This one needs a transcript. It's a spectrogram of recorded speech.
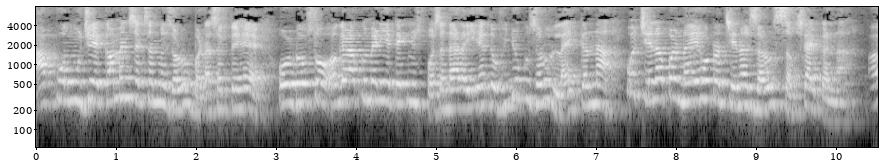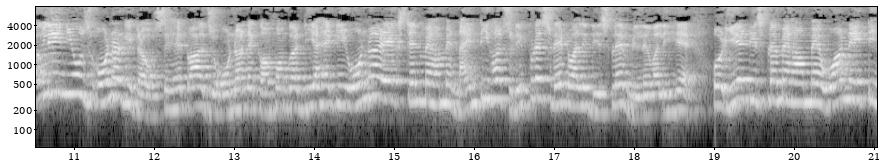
आपको मुझे कमेंट सेक्शन में ज़रूर बता सकते हैं। और दोस्तों, अगर आपको मेरी ये टेक न्यूज़ पसंद आ रही है तो वीडियो को ज़रूर लाइक करना और चैनल पर नए हो तो चैनल ज़रूर सब्सक्राइब करना। अगली न्यूज़ ओनर की तरफ़ से है तो आज ओनर ने कंफर्म कर दिया है कि ओनर एक्स टेन में हमें 90 हर्ट्ज रिफ्रेश रेट वाली डिस्प्ले मिलने वाली है। और ये डिस्प्ले में हमें 180 एट्टी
